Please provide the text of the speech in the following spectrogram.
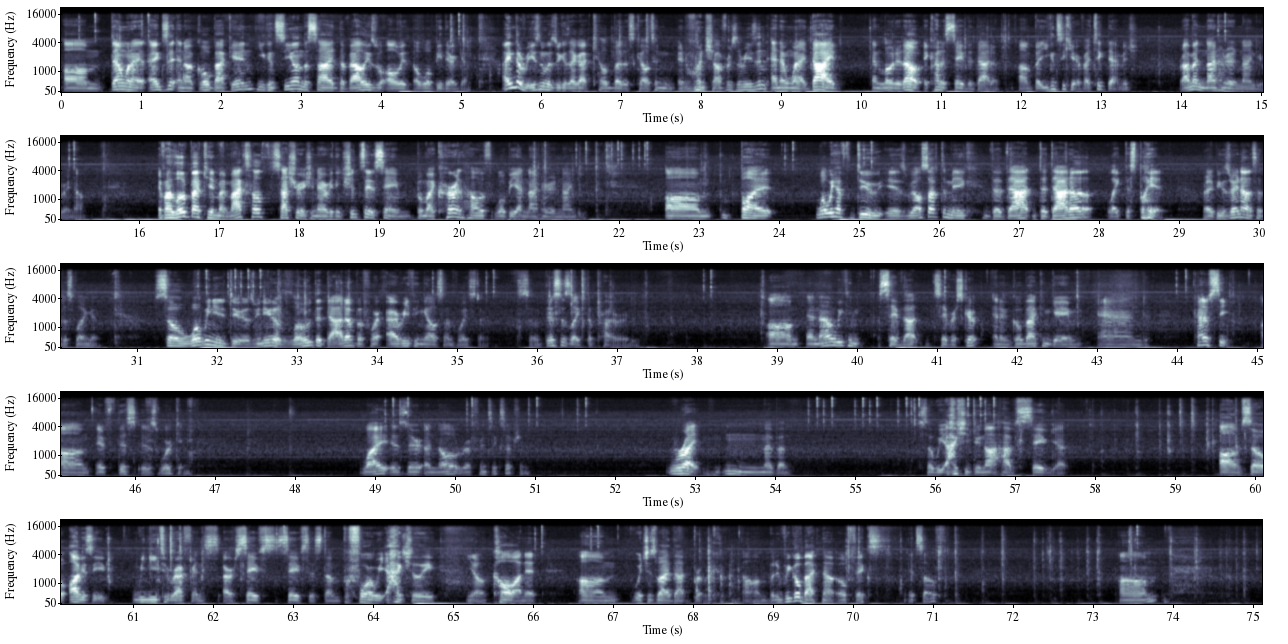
Um, then when I exit and I'll go back in, you can see on the side the values will always uh, will be there again. I think the reason was because I got killed by the skeleton in one shot for some reason, and then when I died and loaded out, it kind of saved the data. Um, but you can see here, if I take damage, I'm at 990 right now. If I load back in, my max health, saturation, and everything should stay the same, but my current health will be at 990. Um, but what we have to do is we also have to make the that the data like display it, right? Because right now it's not displaying it. So what we need to do is we need to load the data before everything else on void Start. So this is like the priority. Um, and now we can save that, save our script, and then go back in game and kind of see um, if this is working. Why is there a null reference exception? Right, mm, my bad. So we actually do not have save yet. Um, so obviously we need to reference our save save system before we actually, you know, call on it, um, which is why that broke. Um, but if we go back now, it'll fix itself. Um,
